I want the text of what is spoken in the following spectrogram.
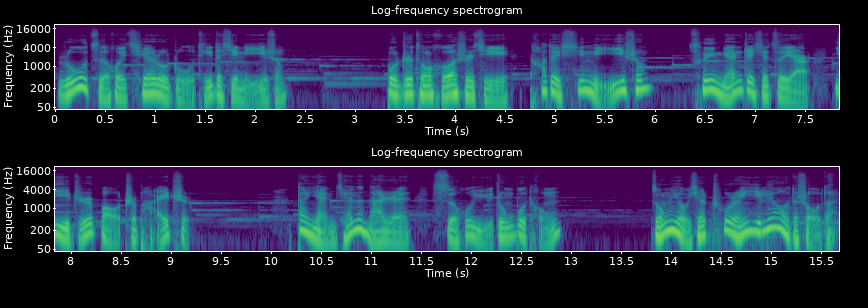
如此会切入主题的心理医生。不知从何时起，他对心理医生、催眠这些字眼一直保持排斥。但眼前的男人似乎与众不同，总有些出人意料的手段。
